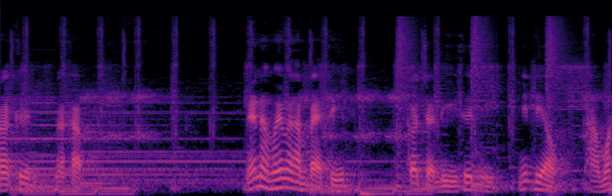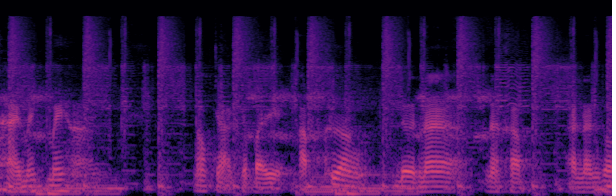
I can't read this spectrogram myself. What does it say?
มากขึ้นนะครับ แนะนำให้มาทำ8ฟีตก็จะดีขึ้นอีกนิดเดียวถามว่าหายไหมไม่หาย นอกจากจะไปอัพเครื่องเดินหน้านะครับ อันนั้นก็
